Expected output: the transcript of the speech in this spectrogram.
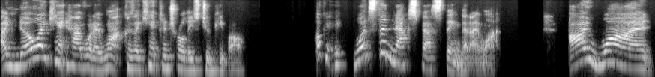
I know I can't have what I want because I can't control these two people. okay, what's the next best thing that I want? I want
